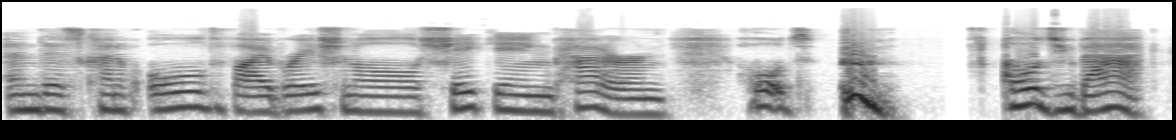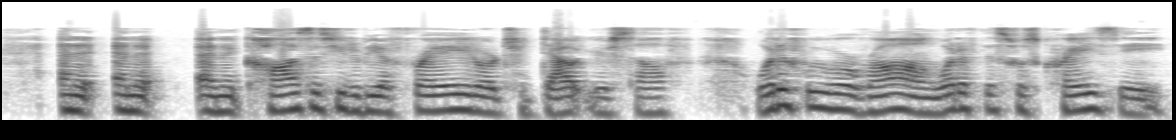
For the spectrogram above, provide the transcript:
And this kind of old vibrational shaking pattern holds, holds you back and it, and it, and it causes you to be afraid or to doubt yourself. What if we were wrong? What if this was crazy?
